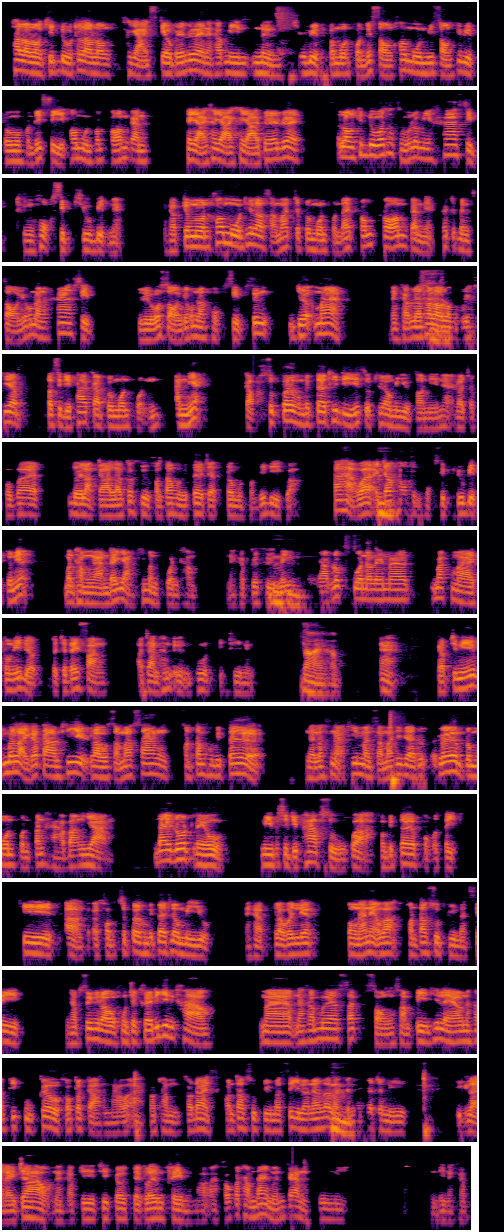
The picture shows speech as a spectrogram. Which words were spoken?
ถ้าเราลองคิดดูถ้าเราลองขยายสเกลไปเรื่อยนะครับมี1 qubit ประมวลผลได้2ข้อมูลมี2 qubit ประมวลผลได้4ข้อมูลพร้อมๆกัน ขยายขยายขยายไปเรื่อยๆลองคิดดูว่าถ้าสมมติเรามี 50 ถึง 60 qubit เนี่ยนะครับจำนวนข้อมูลที่เราสามารถจะประมวลผลได้พร้อม ๆ กันเนี่ยก็จะเป็น2ยกกำลัง 50 หรือว่า2ยกกำลัง 60 ซึ่งเยอะมากนะครับแล้วถ้าเราลองไปเทียบประสิทธิภาพการประมวลผล อันเนี้ยกับซูเปอร์คอมพิวเตอร์ที่ดีที่สุดที่เรามีอยู่ตอนนี้เนี่ยเราจะพบว่าโดยหลักการแล้วก็คือควอนตัมคอมพิวเตอร์จะประมวลผลได้ดีกว่า ถ้าหากว่าไอ้เจ้า50 60 คิวบิตตัวเนี้ยมันทำงานได้อย่างที่มันควรทำนะครับก็คือไม่มีการรบกวนอะไรมามากมายตรงนี้เดี๋ยวเราจะได้ฟังอาจารย์ท่านอื่นพูดอีกทีหนึ่ง ได้ครับอะครับทีนี้เมื่อไหร่ก็ตามที่เราสามารถสร้างควอนตัมคอมพิวเตอร์ในลักษณะที่มันสามารถที่จะเริ่มประมวลผลปัญหาบางอย่าง ได้รวดเร็ว มีประสิทธิภาพสูงกว่าคอมพิวเตอร์ปกติ ที่อ่าคอมซูเปอร์คอมพิวเตอร์ที่เรามีอยู่นะครับ เราก็เรียกตรงนั้นเนี่ยว่า quantum supremacy นะครับซึ่งเราคงจะเคยได้ยินข่าวมานะครับเมื่อสักสองสามปีที่แล้วนะครับที่ Google เขาประกาศมาว่าอะเขาทำเขาได้ quantum supremacy แล้วนะแล้วหลังจากนั้นก็จะมีอีกหลาย ๆ เจ้านะครับที่ที่ก็จะเริ่มเคลมมาว่าอะเขาก็ทำได้เหมือนกันรุ่นนี้ อันนี้นะครับ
